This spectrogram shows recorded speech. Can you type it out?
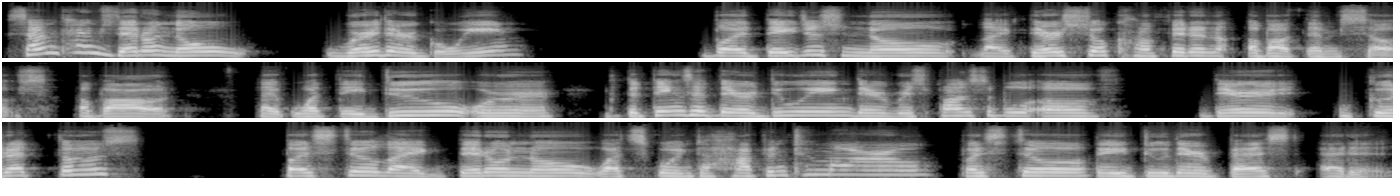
sometimes they don't know where they're going, but they just know like they're so confident about themselves, about like what they do or the things that they're doing, they're responsible of, they're good at those but still like they don't know what's going to happen tomorrow, but still they do their best at it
